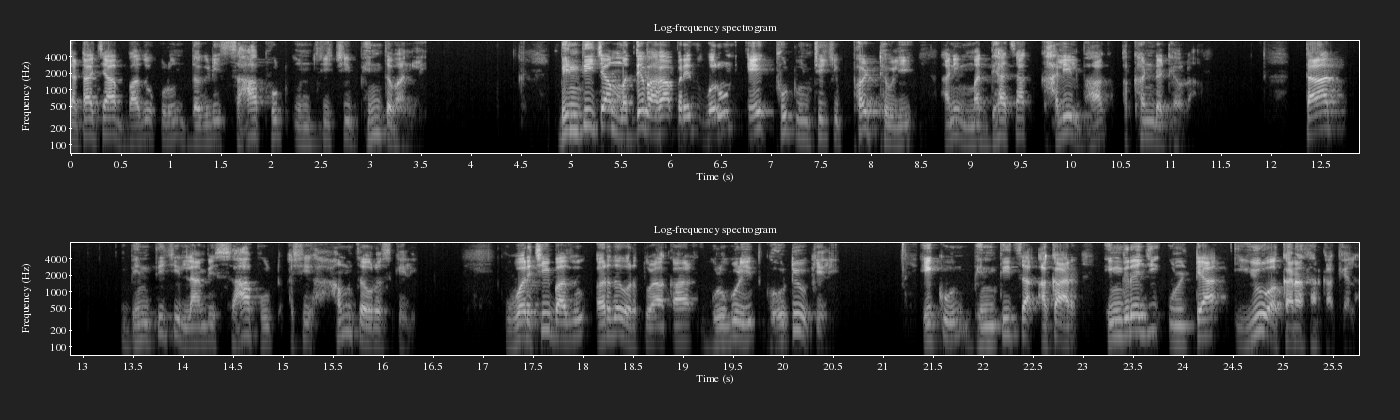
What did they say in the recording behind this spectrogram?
तटाच्या बाजूकडून दगडी सहा फूट उंचीची भिंत बांधली. भिंतीच्या मध्यभागापर्यंत वरून एक फूट उंचीची फट ठेवली आणि मध्याचा खालील भाग अखंड ठेवला. तळात भिंतीची लांबी सहा फूट अशी हमचौरस केली. वरची बाजू अर्धवर्तुळाकाळ गुळगुळीत घोटीव केली. एकूण भिंतीचा आकार इंग्रजी उलट्या यू आकारासारखा केला.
